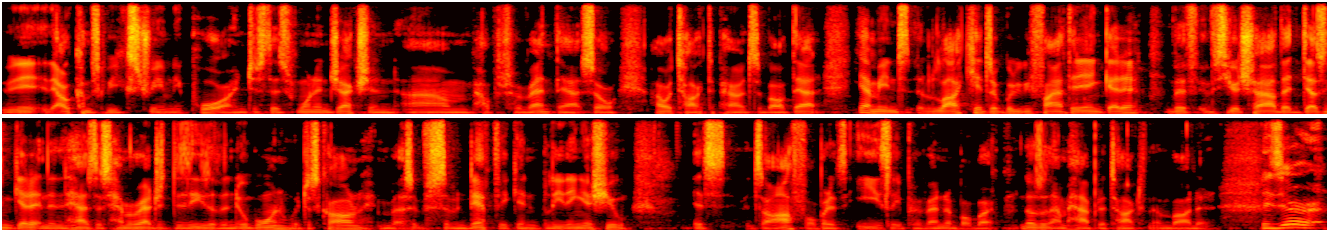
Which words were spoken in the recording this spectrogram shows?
The outcomes could be extremely poor, and just this one injection um, helps prevent that. So would talk to parents about that. Yeah, I mean, a lot of kids would be fine if they didn't get it. But if, if it's your child that doesn't get it and then has this hemorrhagic disease of the newborn, which is called a significant bleeding issue, it's it's awful, but it's easily preventable. But those are I'm happy to talk to them about it. Is there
